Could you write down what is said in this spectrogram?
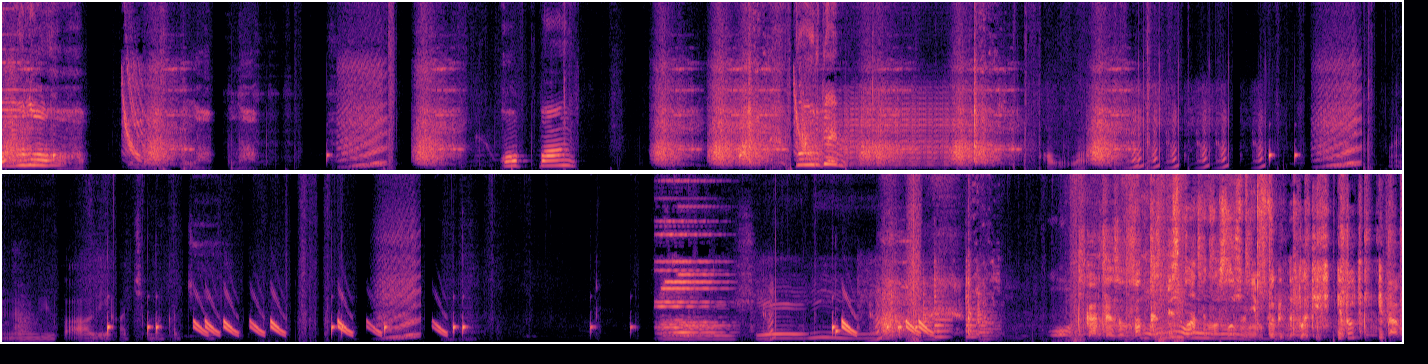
Allah. Hoppan. Gördüm. Обслуживанием выгодно платить. И тут, и там.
